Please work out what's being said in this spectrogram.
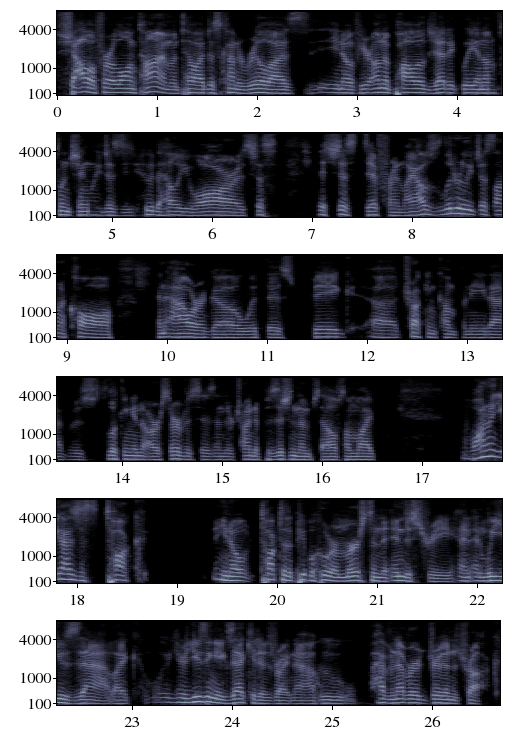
shallow for a long time until I just kind of realized, you know, if you're unapologetically and unflinchingly just who the hell you are, it's just it's just different. Like I was literally just on a call an hour ago with this big uh, trucking company that was looking into our services and they're trying to position themselves. I'm like, why don't you guys just talk you know talk to the people who are immersed in the industry and, and we use that like you're using executives right now who have never driven a truck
